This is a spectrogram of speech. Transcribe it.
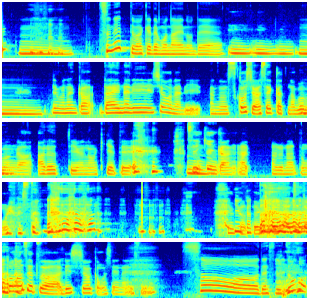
うん常ってわけでもないので。うんうんうん。うん。でもなんか大なり小なりあの少しはせっかちな部分があるっていうのを聞けて、うん。親近感ああるなと思いました。よかった。ちょっとこの説は立証かもしれないですね。そうですね。どう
